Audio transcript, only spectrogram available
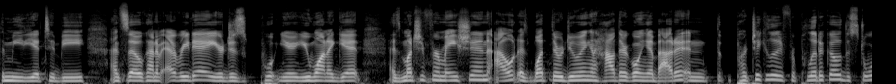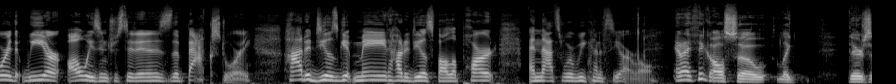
the media to be. And so, kind of every day, you're just you you want to get as much information out as what they're doing and how they're going about it. And particularly for Politico, the story that we are always interested in is the backstory. How do deals get made? How do deals fall apart? And that's where we kind of see our role. And I think also like there's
